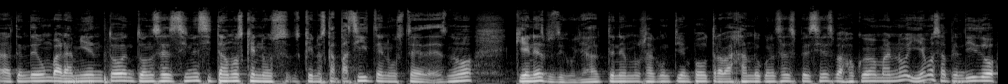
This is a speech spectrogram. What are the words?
atender un varamiento, entonces sí necesitamos que nos, que nos capaciten ustedes, ¿no? Quienes, pues digo, ya tenemos algún tiempo trabajando con esas especies bajo cuidado humano y hemos aprendido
